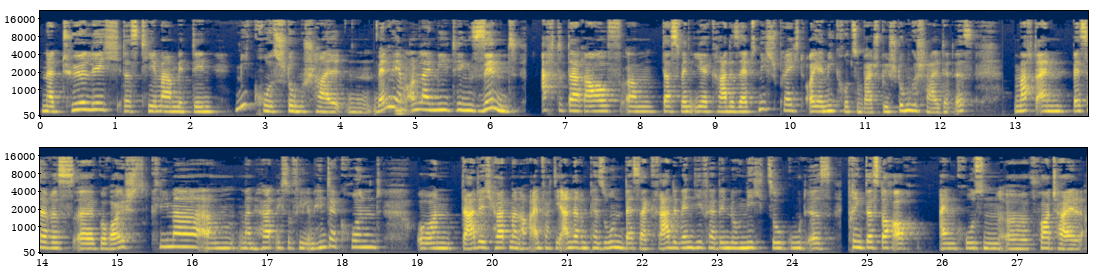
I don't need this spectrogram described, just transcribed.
natürlich das Thema mit den Mikros stumm schalten. Wenn wir im Online-Meeting sind, achtet darauf, ähm, dass wenn ihr gerade selbst nicht sprecht, euer Mikro zum Beispiel stumm geschaltet ist. Macht ein besseres äh, Geräuschklima, ähm, man hört nicht so viel im Hintergrund und dadurch hört man auch einfach die anderen Personen besser. Gerade wenn die Verbindung nicht so gut ist, bringt das doch auch einen großen äh, Vorteil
